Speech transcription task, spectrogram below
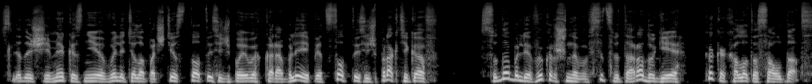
В следующий миг из нее вылетело почти 100 тысяч боевых кораблей и 500 тысяч практиков. Суда были выкрашены во все цвета радуги, как эхолоты солдат.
